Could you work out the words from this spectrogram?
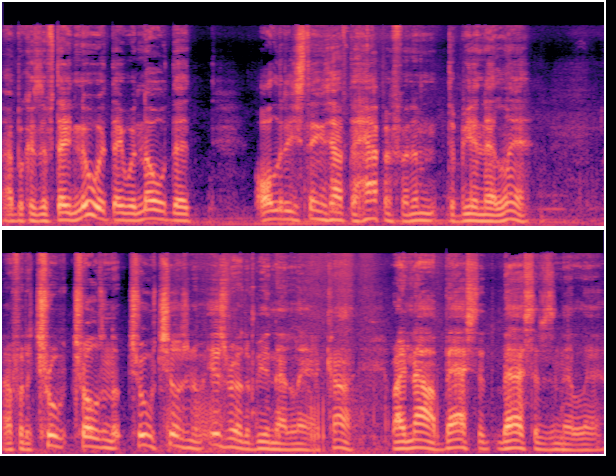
right? Because if they knew it, they would know that all of these things have to happen for them to be in that land uh, for the true chosen, true children of Israel to be in that land. Come, right now, bastard, bastards in that land.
